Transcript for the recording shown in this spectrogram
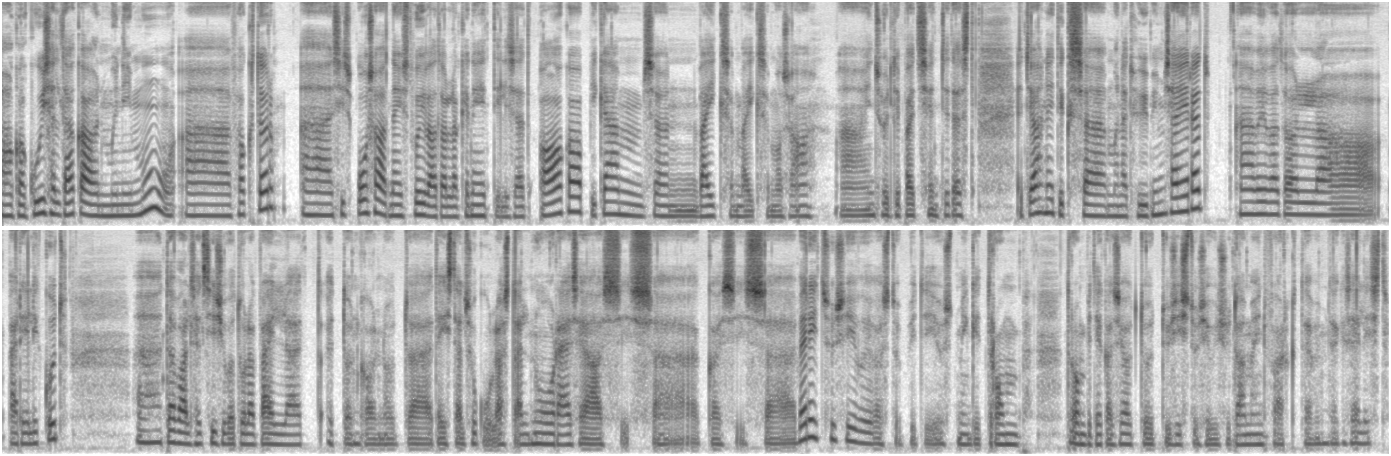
aga kui seal taga on mõni muu äh, faktor äh,, siis osad neist võivad olla geneetilised, aga pigem see on väiksem, väiksem osa äh, insuldipatsientidest. et jah, näiteks äh, mõned hüübimishäired Äh, võivad olla pärilikud, äh, tavaliselt siis juba tuleb välja, et, et on ka olnud äh, teistel sugulastel noores eas siis kas siis veritsusi või vastupidi, just mingeid tromb, trombidega seotud tüsistusi või südameinfarkte või midagi sellist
